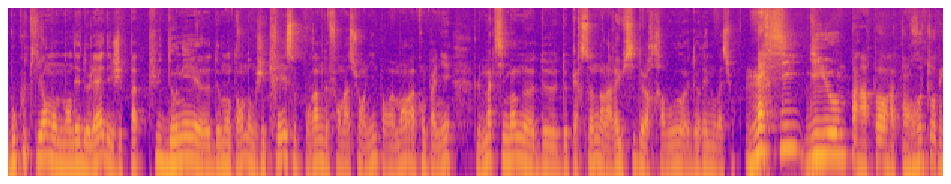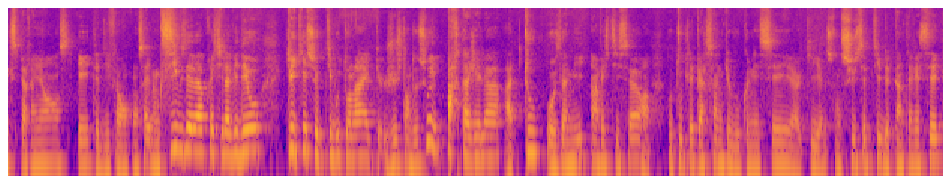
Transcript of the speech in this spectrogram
Beaucoup de clients m'ont demandé de l'aide et j'ai pas pu donner euh, de mon temps. Donc j'ai créé ce programme de formation en ligne pour vraiment accompagner le maximum de, personnes dans la réussite de leurs travaux euh, de rénovation. Merci Guillaume par rapport à ton retour d'expérience et tes différents conseils. Donc si vous avez apprécié la vidéo, cliquez sur le petit bouton like juste en dessous et partagez-la à tous vos amis investisseurs ou toutes les personnes que vous connaissez euh, qui sont susceptibles d'être intéressées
